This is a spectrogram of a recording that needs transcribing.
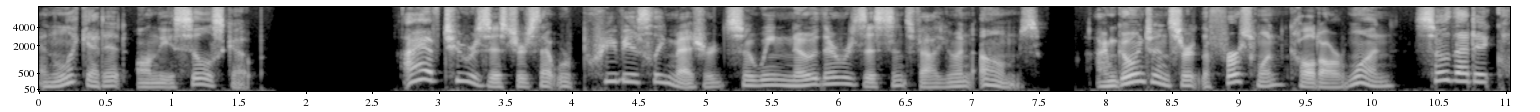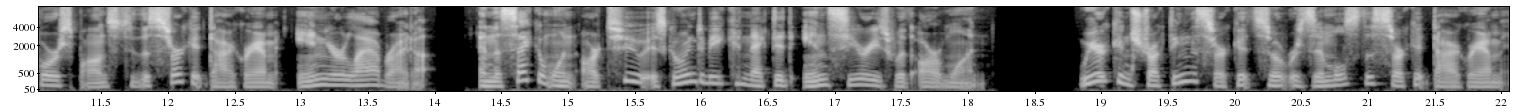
and look at it on the oscilloscope. I have two resistors that were previously measured so we know their resistance value in ohms. I'm going to insert the first one, called R1, so that it corresponds to the circuit diagram in your lab write-up. And the second one, R2, is going to be connected in series with R1. We are constructing the circuit so it resembles the circuit diagram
